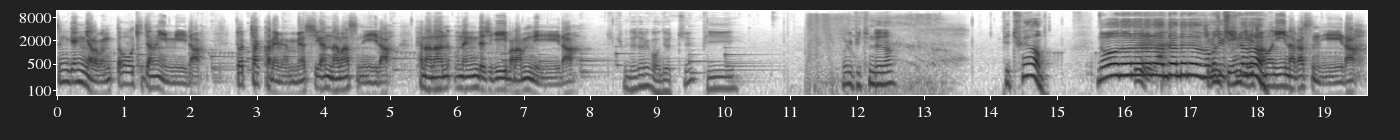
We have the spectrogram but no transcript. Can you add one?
승객 여러분 또 기장입니다. 도착하려면 몇 시간 남았습니다. 편안한 운행 되시기 바랍니다. 지금 내 자리가 어디였지? B 여기 B2 되나? B12 노노노노노 안돼 안돼 안돼 넘어지기 쉽지 않아 전원이 나갔습니다.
